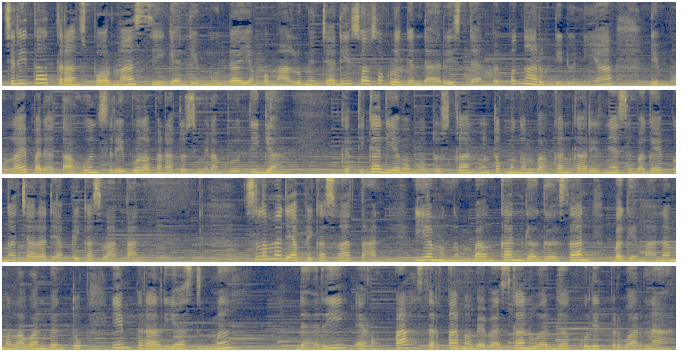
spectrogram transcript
Cerita transformasi Gandhi muda yang pemalu menjadi sosok legendaris dan berpengaruh di dunia dimulai pada tahun 1893 ketika dia memutuskan untuk mengembangkan karirnya sebagai pengacara di Afrika Selatan. Selama di Afrika Selatan, ia mengembangkan gagasan bagaimana melawan bentuk imperialisme dari Eropa serta membebaskan warga kulit berwarna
